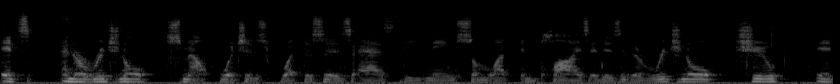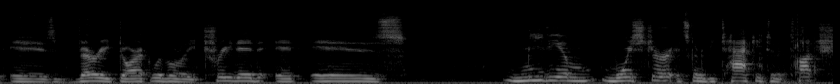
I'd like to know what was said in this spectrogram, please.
it's an original smell, which is what this is, as the name somewhat implies. It is an original chew. It is very dark, liberally treated. It is medium moisture. It's going to be tacky to the touch.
